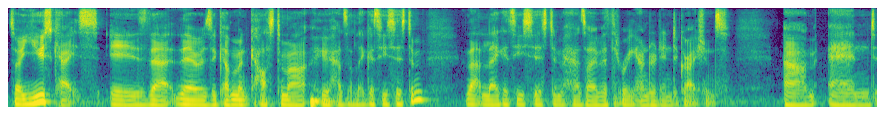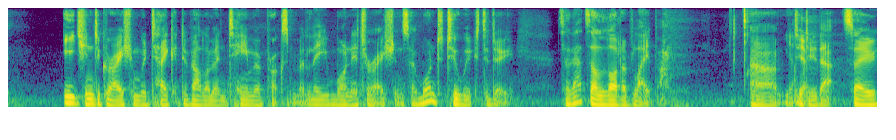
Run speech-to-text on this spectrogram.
So a use case is that there is a government customer who has a legacy system, and that legacy system has over 300 integrations, um, and each integration would take a development team approximately one iteration, so one to two weeks to do. So that's a lot of labor um, to do that. So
